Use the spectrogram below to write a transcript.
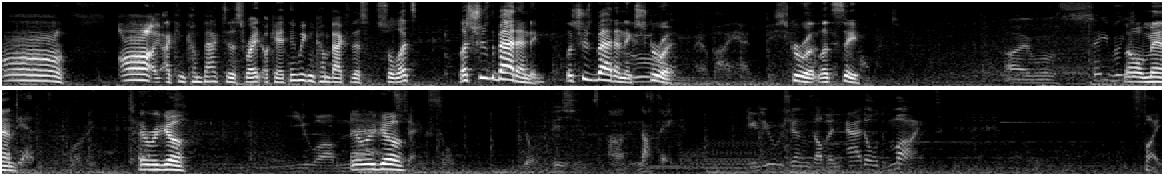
Oh, oh, I can come back to this, right? Okay, I think we can come back to this. So let's let's choose the bad ending. Let's choose the bad ending. Screw it. Long have I had visions Screw it. Let's see. I will savor Oh, man. Here we go. You Here we go. Shang Your visions are nothing. Delusions of an adult mind. Fight.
